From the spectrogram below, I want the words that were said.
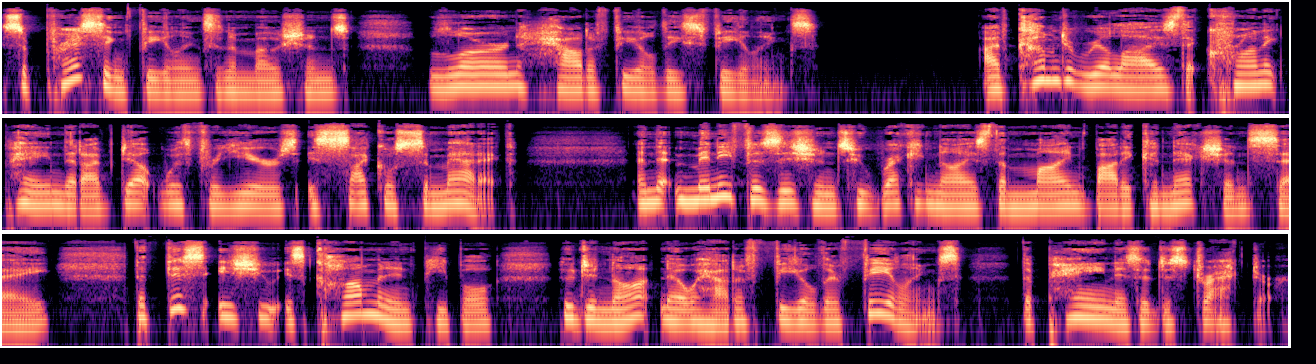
suppressing feelings and emotions learn how to feel these feelings? I've come to realize that chronic pain that I've dealt with for years is psychosomatic, and that many physicians who recognize the mind body connection say that this issue is common in people who do not know how to feel their feelings. The pain is a distractor.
